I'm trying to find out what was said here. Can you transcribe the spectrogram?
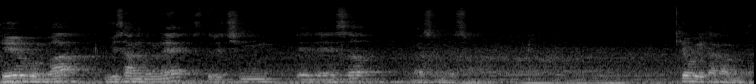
대여근과 이상근의 스트레칭에 대해서 말씀드렸습니다. 겨울이 다가옵니다.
